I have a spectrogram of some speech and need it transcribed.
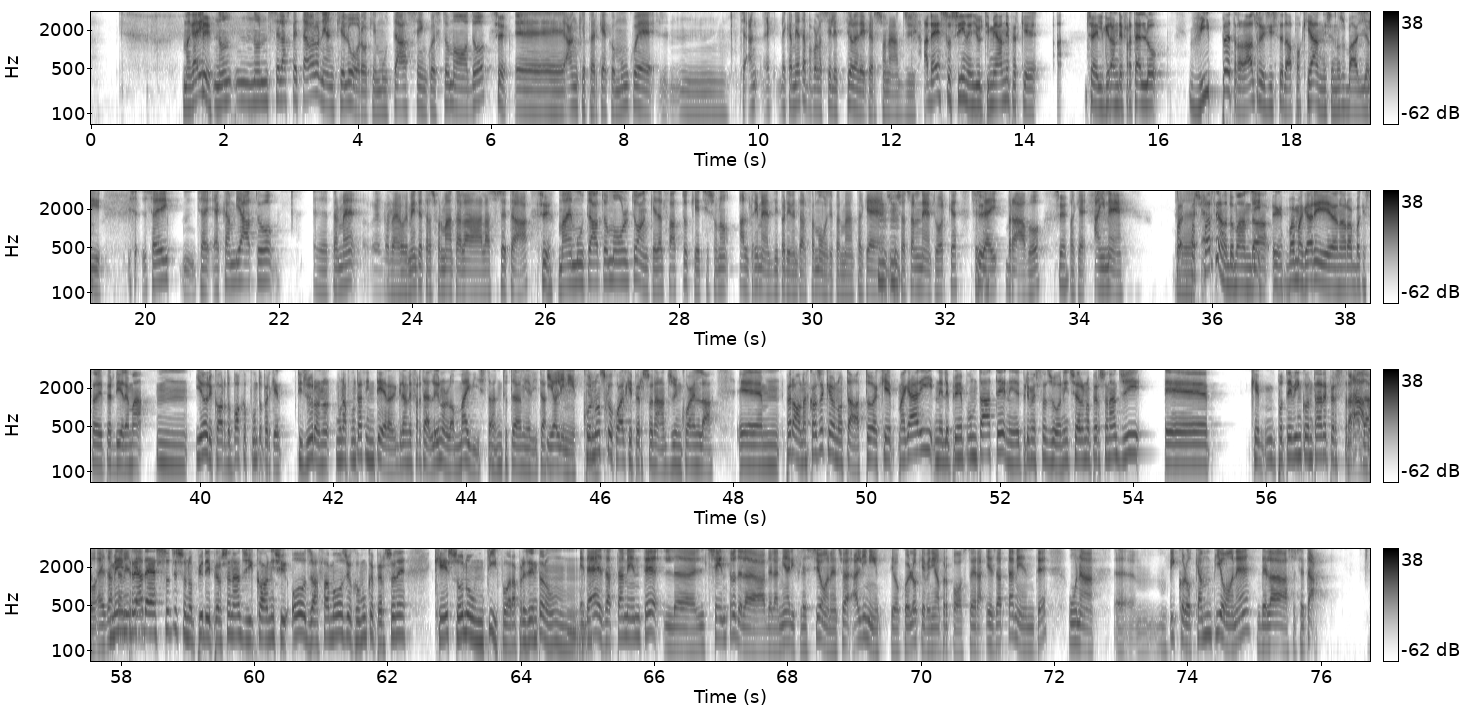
Magari Sì. non, non se l'aspettavano neanche loro che mutasse in questo modo, Sì. eh, anche perché comunque mh, cioè, an- è cambiata proprio la selezione dei personaggi. Adesso sì, negli ultimi anni perché ah, cioè il Grande Fratello VIP, tra l'altro, esiste da pochi anni, se non sbaglio. Sì, se- sei, cioè, è cambiato. Eh, per me, eh, vabbè, ovviamente è trasformata la, la società, Sì. ma è mutato molto anche dal fatto che ci sono altri mezzi per diventare famosi per me. Perché Mm-mm. sui social network, se Sì. sei bravo, Sì. perché ahimè, Po- Eh, Posso eh, farti una domanda? Eh, poi magari è una roba che stavi per dire, ma mh, io ricordo poco appunto perché ti giuro, no- una puntata intera del Grande Fratello io non l'ho mai vista in tutta la mia vita. Io all'inizio. Conosco qualche personaggio in qua e in là, Ehm, però una cosa che ho notato è che magari nelle prime puntate, nelle prime stagioni, c'erano personaggi eh, che potevi incontrare per strada, Bravo, esattamente. mentre adesso ci sono più dei personaggi iconici o già famosi o comunque persone che sono un tipo, rappresentano un... Ed è esattamente il, il centro della, della mia riflessione, cioè all'inizio quello che veniva proposto era esattamente una, ehm, un piccolo campione della società,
